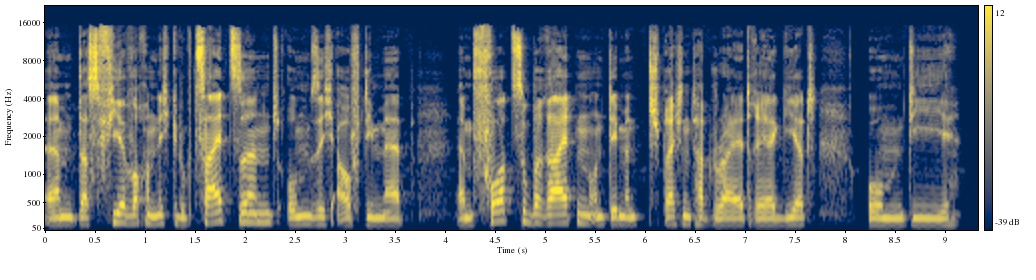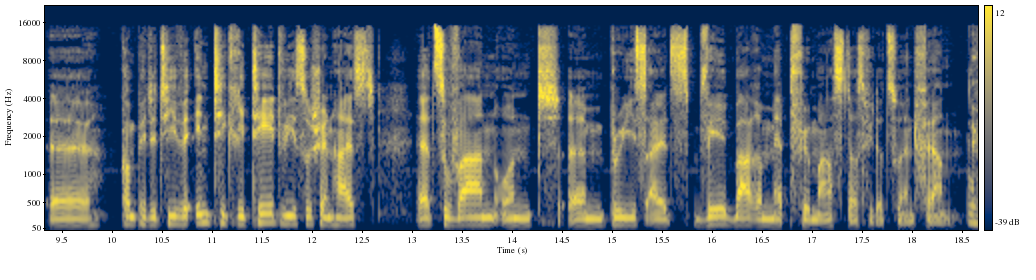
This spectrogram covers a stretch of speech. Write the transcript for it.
ähm, dass vier Wochen nicht genug Zeit sind, um sich auf die Map ähm, vorzubereiten und dementsprechend hat Riot reagiert, um die äh, kompetitive Integrität, wie es so schön heißt, äh, zu wahren und ähm, Breeze als wählbare Map für Masters wieder zu entfernen. Ich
